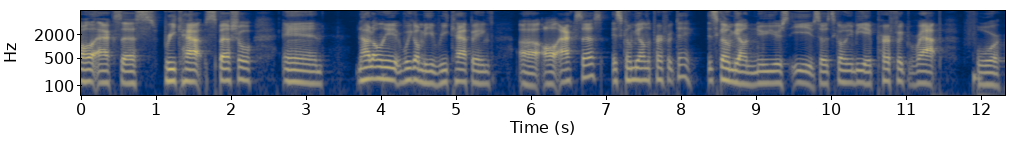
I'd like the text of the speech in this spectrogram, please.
All Access recap special. And not only are we gonna be recapping uh, All Access, it's gonna be on the perfect day. It's going to be on New Year's Eve. So it's going to be a perfect wrap for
